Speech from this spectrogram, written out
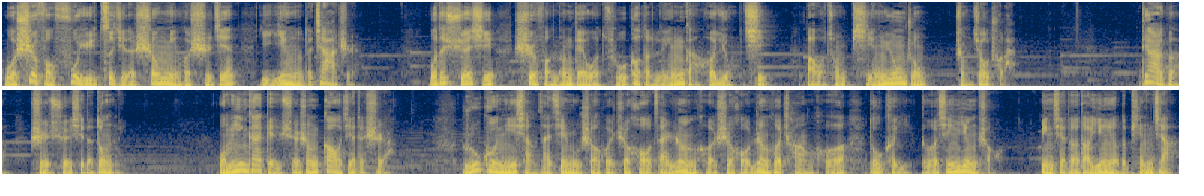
我是否赋予自己的生命和时间以应有的价值？我的学习是否能给我足够的灵感和勇气，把我从平庸中拯救出来？第二个是学习的动力。我们应该给学生告诫的是啊，如果你想在进入社会之后，在任何时候、任何场合都可以得心应手，并且得到应有的评价，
